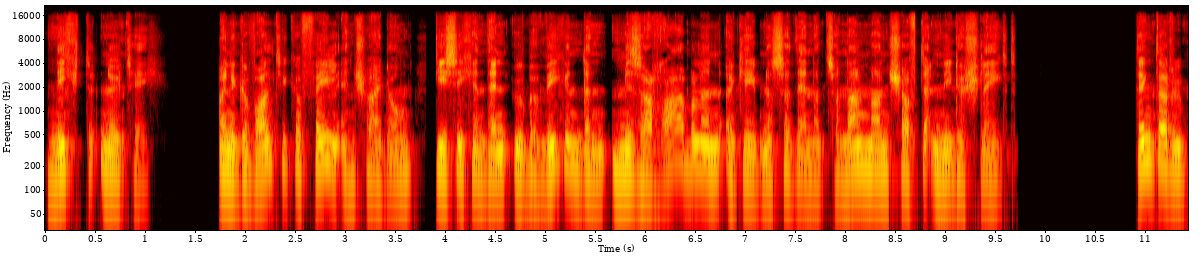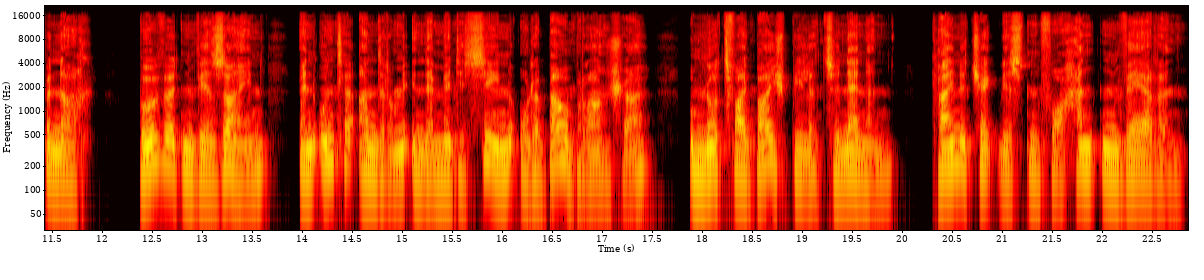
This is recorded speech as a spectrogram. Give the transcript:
nicht nötig. Eine gewaltige Fehlentscheidung, die sich in den überwiegenden miserablen Ergebnissen der Nationalmannschaft niederschlägt. Denkt darüber nach, wo würden wir sein, wenn unter anderem in der Medizin- oder Baubranche, um nur zwei Beispiele zu nennen, keine Checklisten vorhanden wären.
